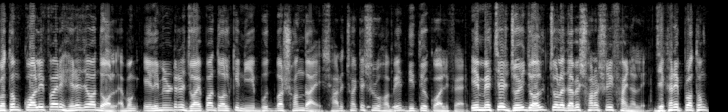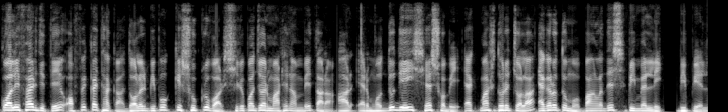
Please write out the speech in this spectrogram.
প্রথম কোয়ালিফায়ারে হেরে যাওয়া দল এবং এলিমিনেটরে জয় পাওয়া দলকে নিয়ে বুধবার সন্ধ্যায় সাড়ে ছয়টায় শুরু হবে দ্বিতীয় কোয়ালিফায়ার। এ ম্যাচের জয়ী দল চলে যাবে সরাসরি ফাইনালে, যেখানে প্রথম কোয়ালিফায়ার জিতে অপেক্ষায় থাকা দলের বিপক্ষে শুক্রবার শিরোপা জয়ের মাঠে নামবে তারা। আর এর মধ্য দিয়েই শেষ হবে এক মাস ধরে চলা এগারোতম বাংলাদেশ প্রিমিয়ার লিগ, বিপিএল।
